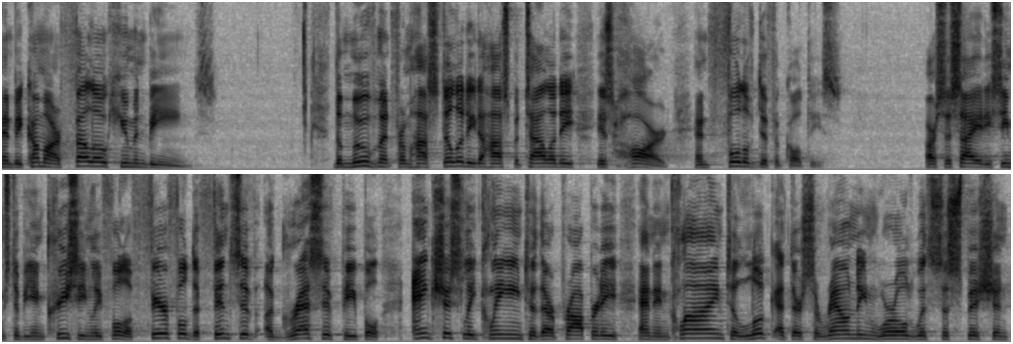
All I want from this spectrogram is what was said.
and become our fellow human beings. The movement from hostility to hospitality is hard and full of difficulties. Our society seems to be increasingly full of fearful, defensive, aggressive people, anxiously clinging to their property and inclined to look at their surrounding world with suspicion,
